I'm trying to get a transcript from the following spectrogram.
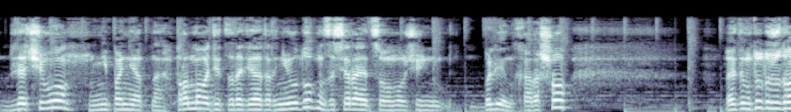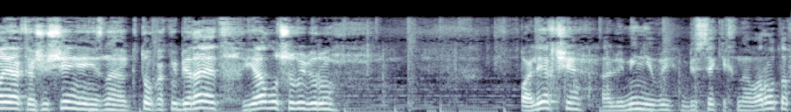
для чего? Непонятно. Промывать этот радиатор неудобно, засирается он очень, блин, хорошо. Поэтому тут уже двоякое ощущение, не знаю, кто как выбирает. Я лучше выберу полегче, алюминиевый, без всяких наворотов.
